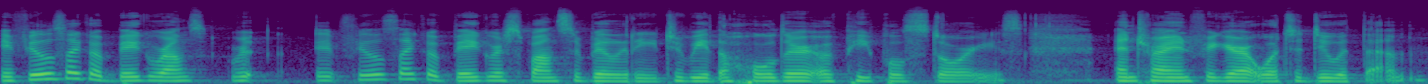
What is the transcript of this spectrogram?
It feels like a big it feels like a big responsibility to be the holder of people's stories and try and figure out what to do with them.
